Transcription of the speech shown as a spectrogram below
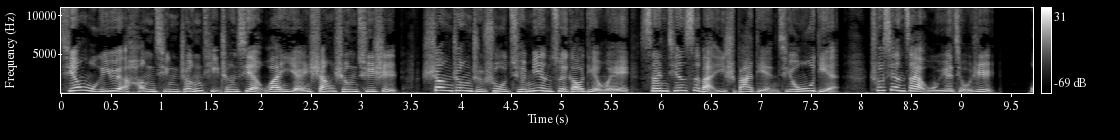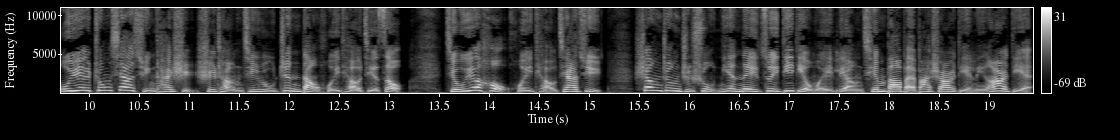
前五个月行情整体呈现蜿蜒上升趋势，上证指数全面最高点为三千四百一十八点九五点，出现在五月九日。五月中下旬开始，市场进入震荡回调节奏。九月后回调加剧，上证指数年内最低点为两千八百八十二点零二点，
